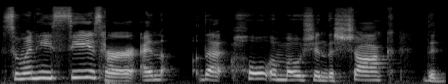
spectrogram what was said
So when he sees her and that whole emotion, the shock, the,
